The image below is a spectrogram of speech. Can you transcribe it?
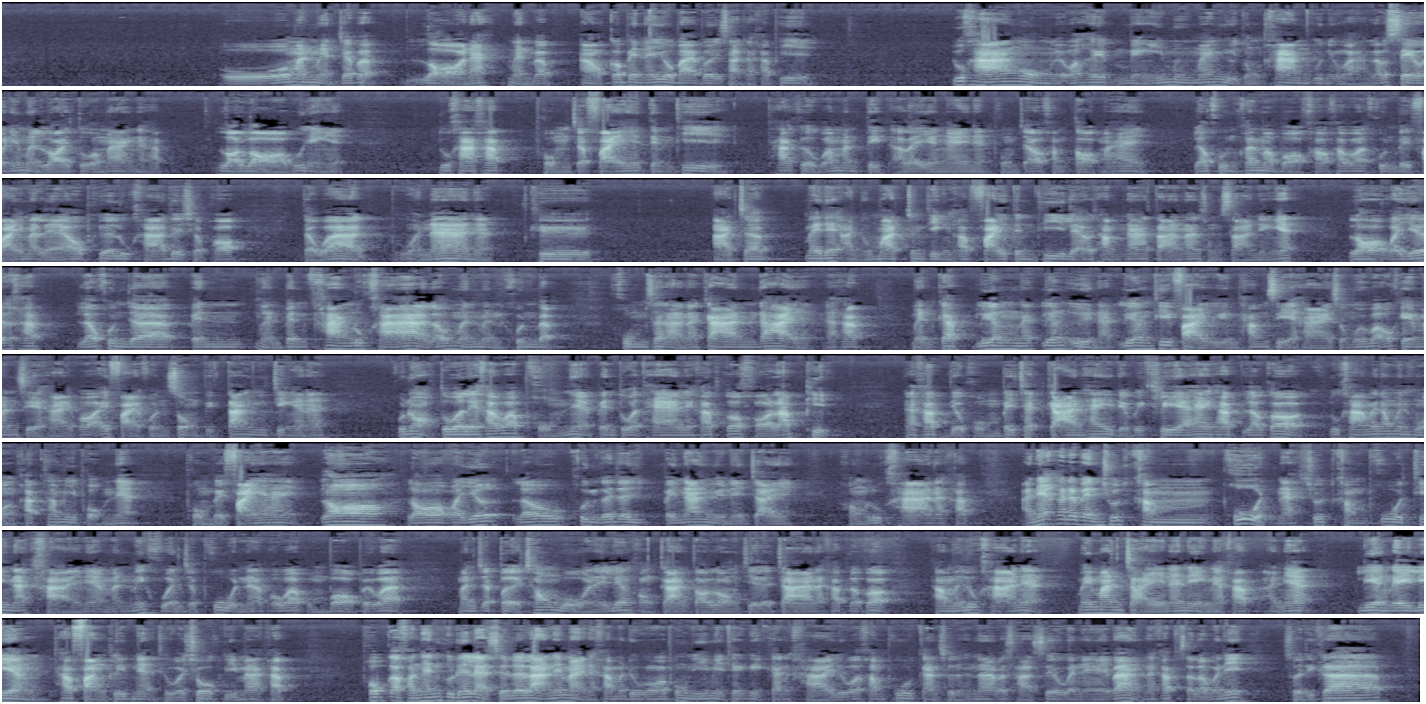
โอ้มันเหมือนจะแบบหล่อนะ เหมือนแบบเอาก็เป็นนโยบายบริษัทนะครับพี่ ลูกค้างงเลยว่าเฮ้ยอย่างนี้มึงแม่งอยู่ตรงข้ามกูนี่หว่าแล้วเซลล์นี่เหมือนลอยตัวมากนะครับหล่อๆพูดอย่างเงี้ยลูกค้าครับ ผมจะไฟให้เต็มที่ ถ้าเกิดว่ามันติดอะไรยังไงเนี่ย ผมจะเอาคำตอบมาให้ แล้วคุณค่อยมาบอกเขาครับว่าคุณไปไฟมาแล้ว เพื่อลูกค้าโดยเฉพาะ แต่ว่าหัวหน้าเนี่ยคืออาจจะไม่ได้อนุมัติจริงๆครับ ไฟเต็มที่แล้วทำหน้าตาหน่าสงสารอย่างเงี้ยหลอกไปเยอะครับ แล้วคุณจะเป็นเหมือนเป็นข้างลูกค้าแล้วเหมือนเหมือนคุณแบบ คุมสถานการณ์ได้นะครับ เหมือนกับเรื่องเรื่องอื่นอะเรื่องที่ฝ่ายอื่นทำเสียหาย สมมุติว่าโอเคมันเสียหายเพราะไอ้ฝ่ายขนส่งติดตั้งจริงๆอะนะคุณออกตัวเลยครับว่าผมเนี่ยเป็นตัวแทนเลยครับ ก็ขอรับผิดนะครับ เดี๋ยวผมไปจัดการให้เดี๋ยวไปเคลียร์ให้ครับ แล้วก็ลูกค้าไม่ต้องเป็นห่วงครับ ถ้ามีผมเนี่ยผมไปไฟให้ รอรอมาเยอะ แล้วคุณก็จะไปนั่งอยู่ในใจของลูกค้านะครับ อันนี้ก็จะเป็นชุดคำพูดนะชุดคำพูดที่นักขายเนี่ยมันไม่ควรจะพูดนะเพราะว่าผมบอกไปว่ามันจะเปิดช่องโหว่ในเรื่องของการต่อรองเจรจานะครับ แล้วก็ทำให้ลูกค้าเนี่ยไม่มั่นใจนั่นเองนะครับ อันเนี้ยเลี่ยงได้เลี่ยง ถ้าฟังคลิปเนี้ยถือว่าโชคดีมากครับ พบกับคอนเทนต์คุณได้แหละเซลล์ร้านได้ใหม่นะครับ มาดูกันว่าพรุ่งนี้มีเทคนิคการขายหรือว่าคำพูดการสนทนาภาษาเซลล์กันยังไงบ้างนะครับสำหรับวันนี้ สวัสดีครับ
